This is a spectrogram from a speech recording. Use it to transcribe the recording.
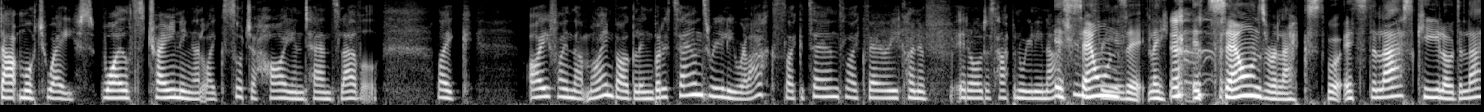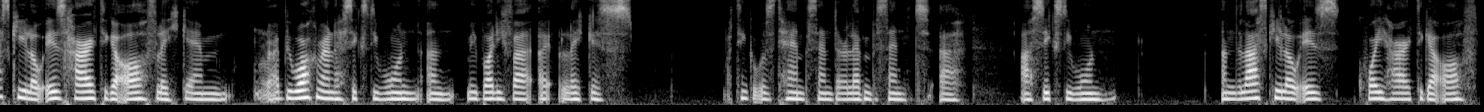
that much weight whilst training at like such a high intense level like I find that mind boggling but it sounds really relaxed. Like it sounds like very kind of it all just happened really naturally it sounds it like it sounds relaxed but it's the last kilo the last kilo is hard to get off like um i'd be walking around at 61 and my body fat I, like is i think it was 10% or 11% uh, at 61 and the last kilo is quite hard to get off.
